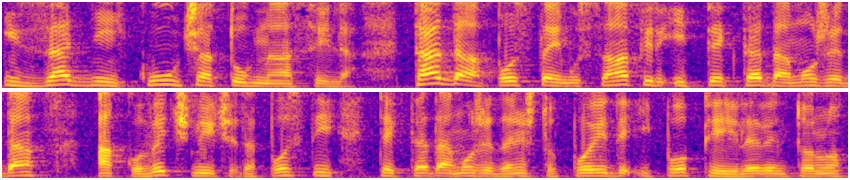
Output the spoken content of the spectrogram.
iz zadnjih kuća tog naselja. Tada postaje musafir i tek tada može da, ako već neće da posti, tek tada može da nešto pojede i popije ili eventualno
